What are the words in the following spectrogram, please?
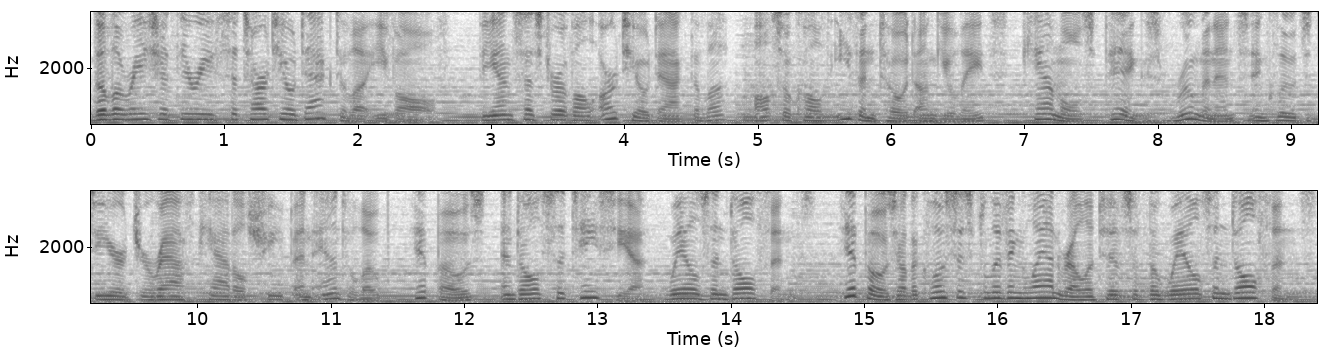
The Laurasiatheres cetartiodactyla evolve. The ancestor of all Artiodactyla, also called even-toed ungulates, camels, pigs, ruminants includes deer, giraffe, cattle, sheep, and antelope, hippos, and all cetacea, whales and dolphins. Hippos are the closest living land relatives of the whales and dolphins.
